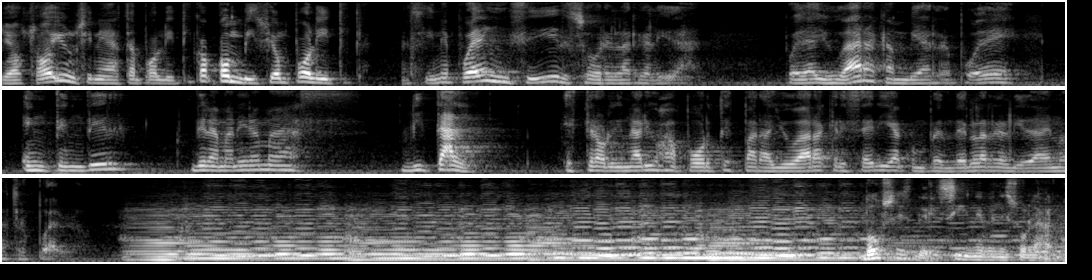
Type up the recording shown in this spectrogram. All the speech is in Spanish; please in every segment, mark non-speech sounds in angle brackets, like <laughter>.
Yo soy un cineasta político con visión política. El cine puede incidir sobre la realidad, puede ayudar a cambiarla, puede entender de la manera más vital extraordinarios aportes para ayudar a crecer y a comprender la realidad de nuestros pueblos. Voces del cine venezolano,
